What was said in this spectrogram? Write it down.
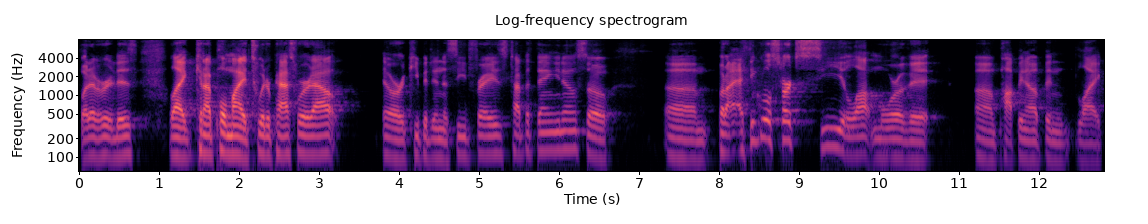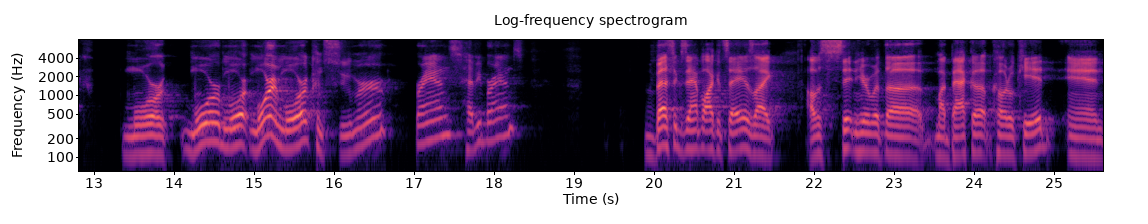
whatever it is. Like can i pull my twitter password out or keep it in a seed phrase type of thing you know? So um but i, I think we'll start to see a lot more of it um, popping up in like more more more more and more consumer brands heavy brands best example i could say is like I was sitting here with uh, my backup Kodo kid, and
